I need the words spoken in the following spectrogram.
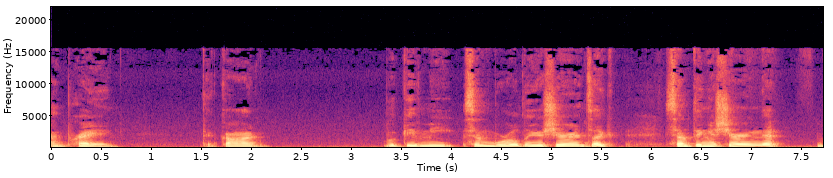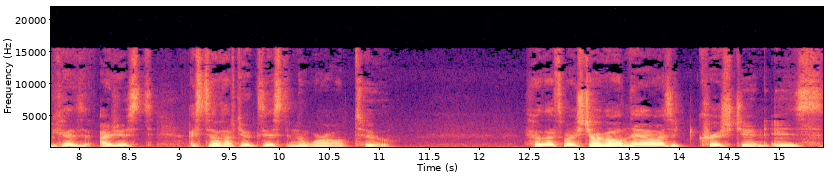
I'm praying that God will give me some worldly assurance, like something assuring that because I just, I still have to exist in the world too. So that's my struggle now as a Christian is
